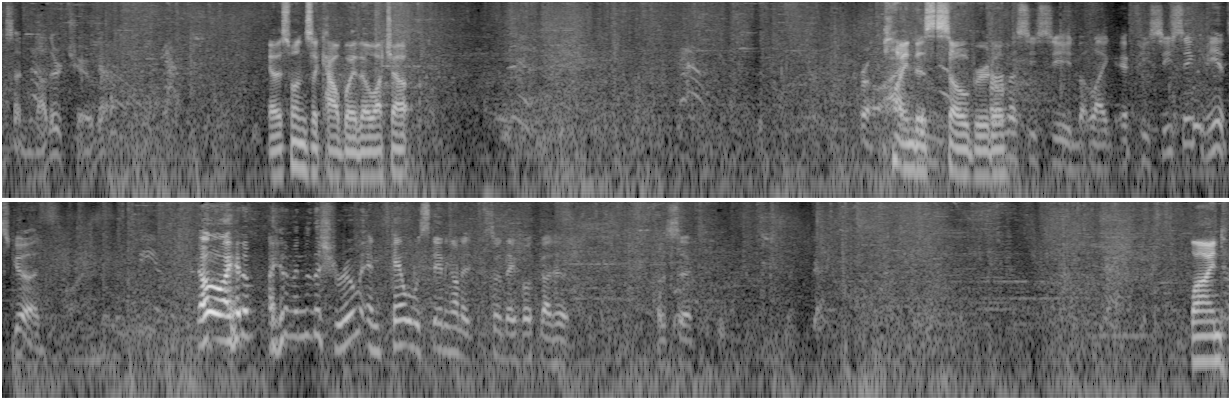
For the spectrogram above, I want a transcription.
it's another Cho'Gath. Yeah, this one's a cowboy though, watch out. Bro, Blind is so brutal. Perma CC'd, but like, if he's CCing me, it's good. Oh, I hit him! I hit him into the shroom, and Kayle was standing on it, so they both got hit. That was sick. Blind.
